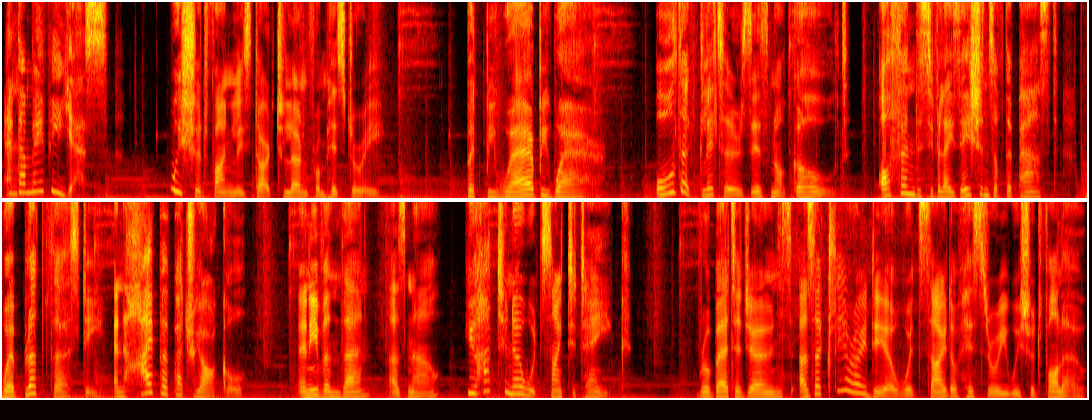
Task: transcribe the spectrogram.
and that maybe, yes, we should finally start to learn from history. But beware, beware. All that glitters is not gold. Often the civilizations of the past were bloodthirsty and hyper patriarchal. And even then, as now, you had to know which side to take. Roberta Jones has a clear idea which side of history we should follow,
